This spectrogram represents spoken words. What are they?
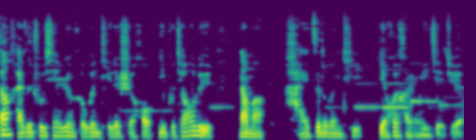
当孩子出现任何问题的时候，你不焦虑，那么孩子的问题也会很容易解决。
